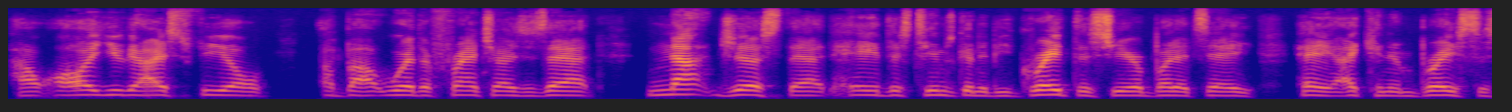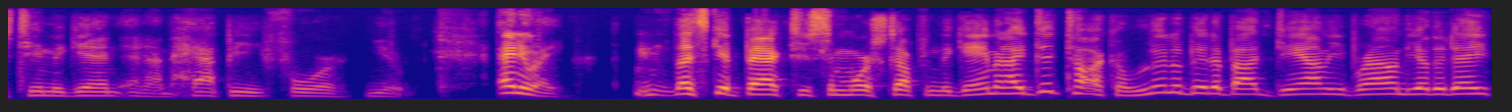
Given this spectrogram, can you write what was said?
how all you guys feel about where the franchise is at. Not just that, hey, this team's going to be great this year, but it's a, hey, I can embrace this team again and I'm happy for you. Anyway, let's get back to some more stuff from the game. And I did talk a little bit about Dyami Brown the other day,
